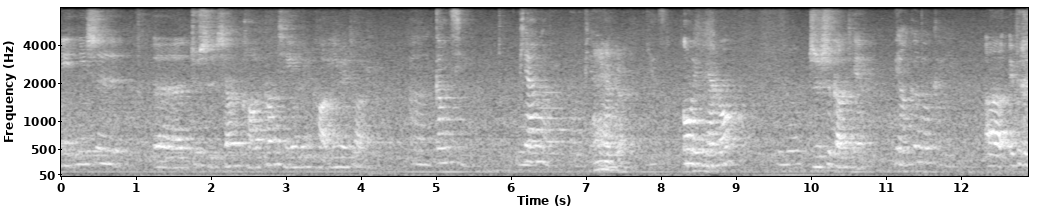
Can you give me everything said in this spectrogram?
你你是呃，就是想考钢琴，还是考音乐教育？嗯，钢琴，piano。Only Yes. Only piano，只是钢琴。两个都可以。呃，if the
